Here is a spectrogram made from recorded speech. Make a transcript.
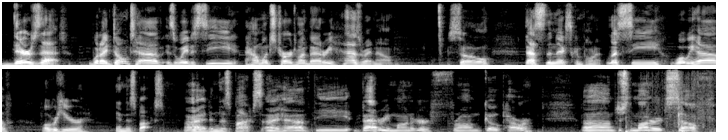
there's that. What I don't have is a way to see how much charge my battery has right now. So that's the next component. Let's see what we have over here in this box. All right, in this box, I have the battery monitor from Go Power. Um, just the monitor itself,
